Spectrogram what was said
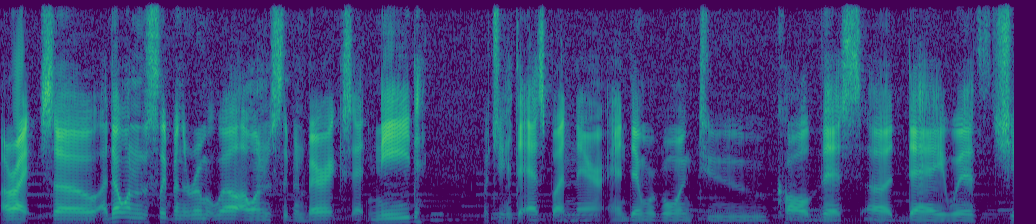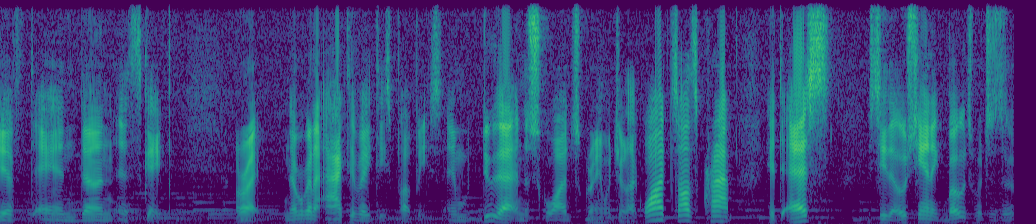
Alright, so I don't want them to sleep in the room at well. I want them to sleep in barracks at need which you hit the S button there. And then we're going to call this a day with shift and done escape. Alright now we're going to activate these puppies. And do that in the squad screen which you're like what? All this crap. Hit the S you see the oceanic boats which is the,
